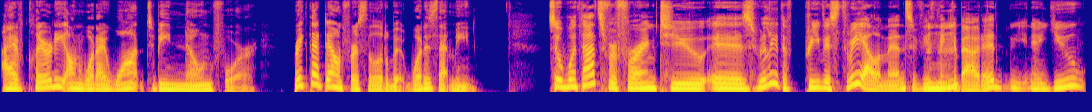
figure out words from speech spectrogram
I have clarity on what I want to be known for. Break that down for us a little bit. What does that mean? So what that's referring to is really the previous three elements. If you think mm-hmm. about it, you know, you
